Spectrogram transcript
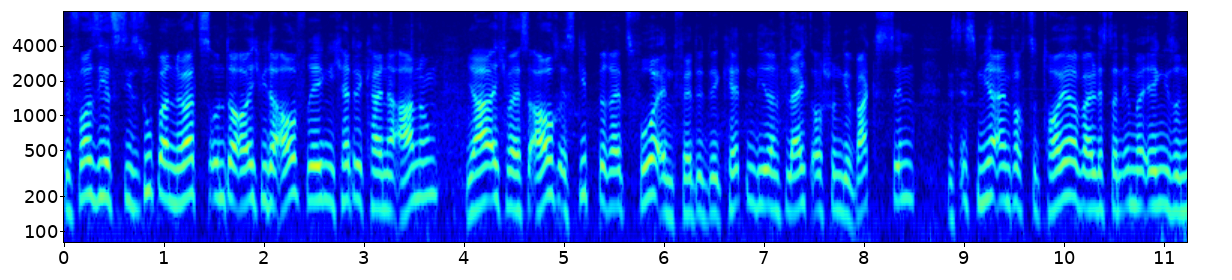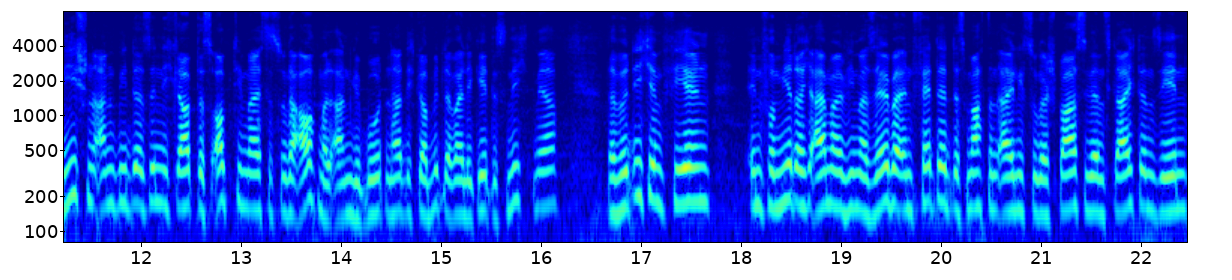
Bevor Sie jetzt die super Nerds unter euch wieder aufregen, ich hätte keine Ahnung. Ja, ich weiß auch, es gibt bereits vorentfettete Ketten, die dann vielleicht auch schon gewachst sind. Das ist mir einfach zu teuer, weil das dann immer irgendwie so Nischenanbieter sind. Ich glaube, dass Optimize das sogar auch mal angeboten hat. Ich glaube, mittlerweile geht es nicht mehr. Da würde ich empfehlen, informiert euch einmal, wie man selber entfettet. Das macht dann eigentlich sogar Spaß. Sie werden es gleich dann sehen.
